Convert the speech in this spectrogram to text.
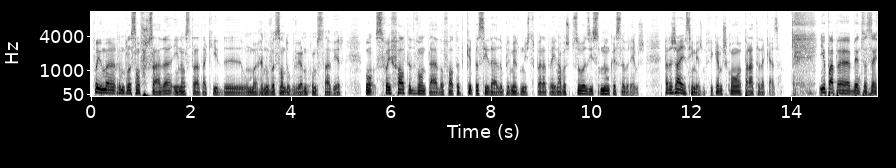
Foi uma remodelação forçada e não se trata aqui de uma renovação do governo, como se está a ver. Bom, se foi falta de vontade ou falta de capacidade do Primeiro-Ministro para atrair novas pessoas, isso nunca saberemos. Para já é assim mesmo, ficamos com a prata da casa. E o Papa Bento XVI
